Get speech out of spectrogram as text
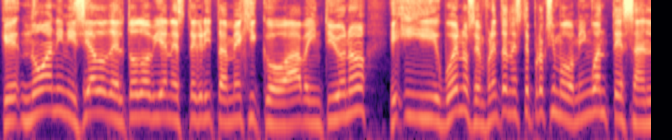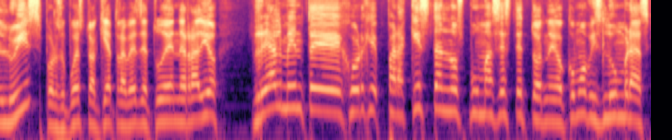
que no han iniciado del todo bien este Grita México A21. Y, y bueno, se enfrentan este próximo domingo ante San Luis, por supuesto, aquí a través de TUDN Radio. Realmente, Jorge, ¿para qué están los Pumas este torneo? ¿Cómo vislumbras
